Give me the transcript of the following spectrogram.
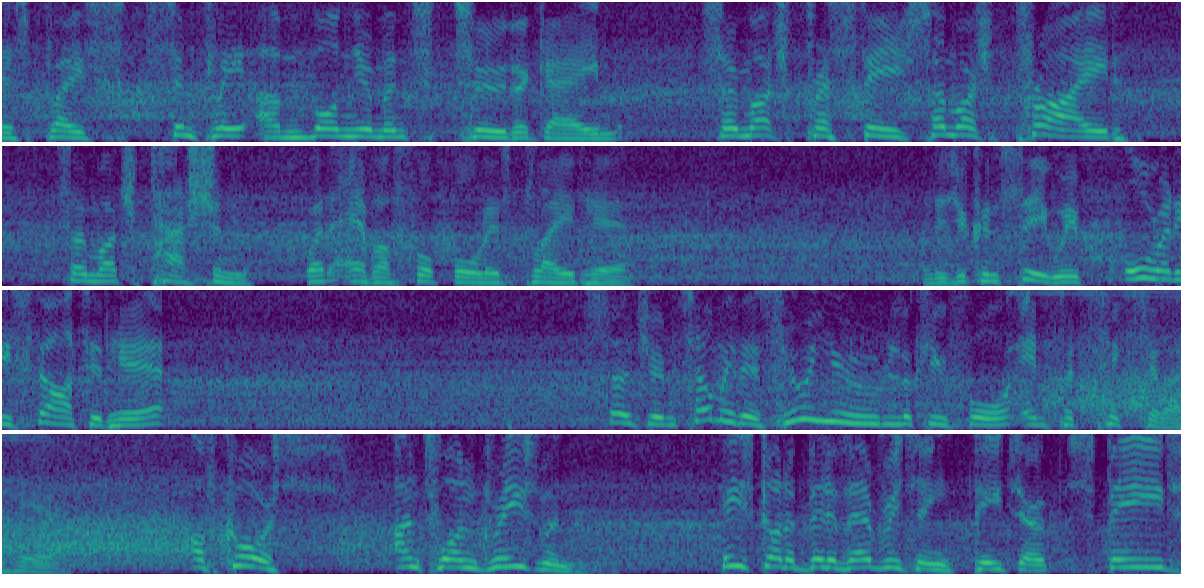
This place simply a monument to the game. So much prestige, so much pride, so much passion whenever football is played here. And as you can see, we've already started here. So, Jim, tell me this, who are you looking for in particular here? Of course, Antoine Griezmann. He's got a bit of everything, Peter. Speed,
